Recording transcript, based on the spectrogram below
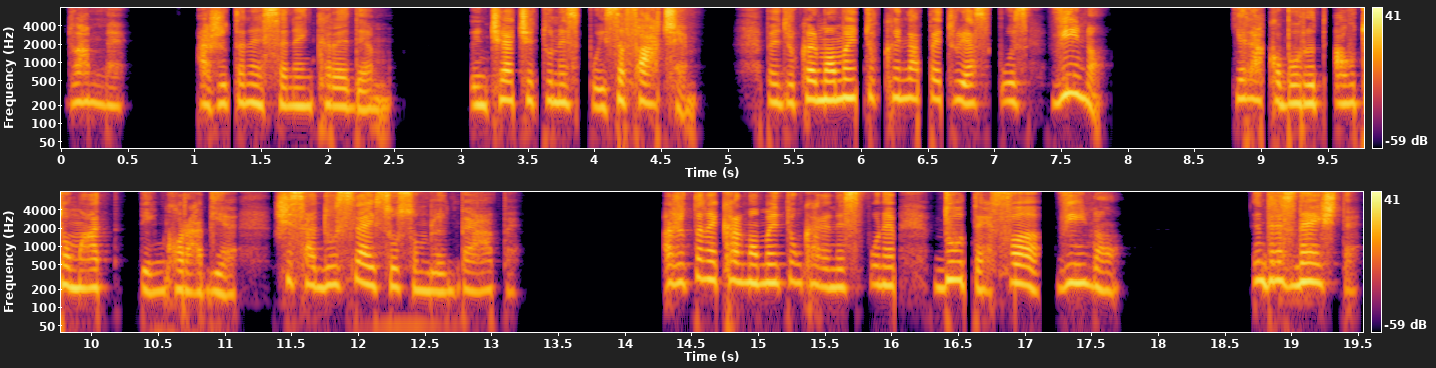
Doamne, ajută-ne să ne încredem în ceea ce Tu ne spui, să facem. Pentru că în momentul când la Petru i-a spus, vino, el a coborât automat din corabie și s-a dus la Isus umblând pe ape. Ajută-ne ca în momentul în care ne spunem, du-te, fă, vino, îndrăznește,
